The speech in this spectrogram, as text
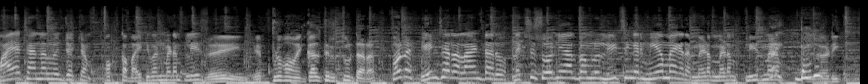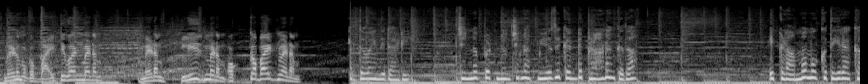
మాయా ఛానల్ నుంచి వచ్చాం. ఒక్క బయట ఇవ్వండి మేడం ప్లీజ్ రేయ్ ఎప్పుడు మా వెంకాల తిరుగుతుంటారా? పోనీ. ఏం సార్ అలా అంటారు? నెక్స్ట్ సోనీ ఆల్బమ్లో లీడ్ సింగర్ మీ అమ్మాయి కదా. Madam madam please madam. Daddy. Madam ఒక బయట ఇవ్వండి మేడం. మేడం ప్లీజ్ మేడం ఒక్క బయట మేడం. అర్థమైంది డాడీ. చిన్నప్పటి నుంచి నాకు మ్యూజిక్ అంటే ప్రాణం కదా. ఇక్కడ అమ్మ మొక్కు తీరాక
